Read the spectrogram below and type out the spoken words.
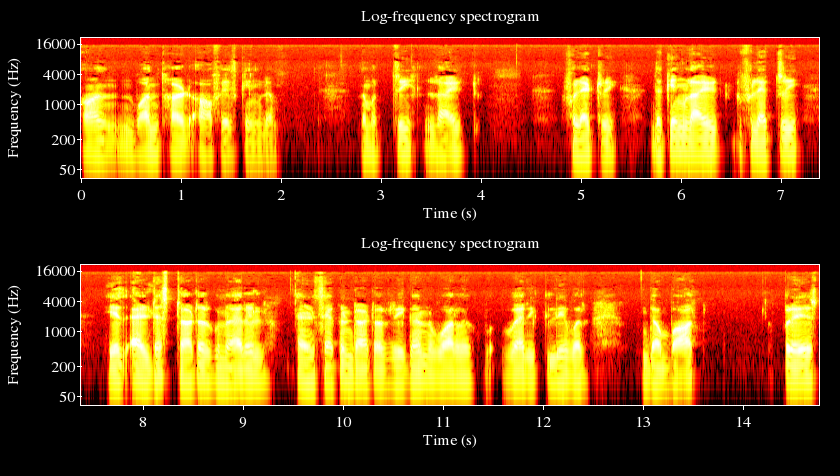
on one third of his kingdom. Number three, liked flattery. The king liked flattery his eldest daughter Goneril and second daughter Regan were very clever. The both praised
